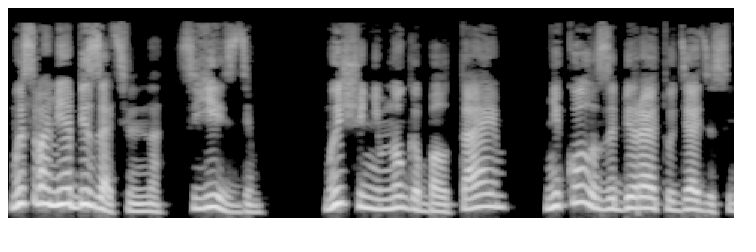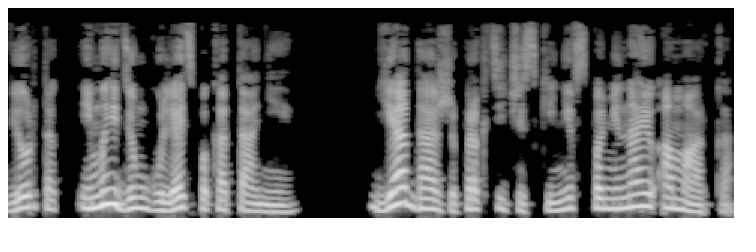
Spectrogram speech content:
Мы с вами обязательно съездим». Мы еще немного болтаем. Никола забирает у дяди сверток, и мы идем гулять по катании. Я даже практически не вспоминаю о Марко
